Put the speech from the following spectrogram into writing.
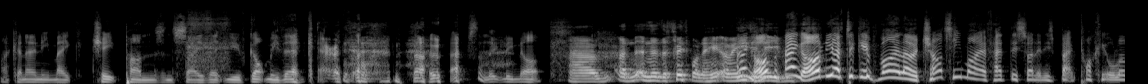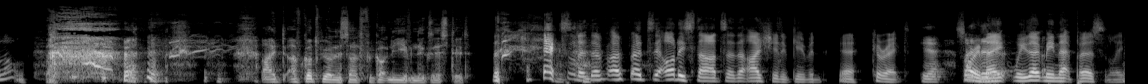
I can only make cheap puns and say that you've got me there, Gareth. no, absolutely not. Um, and, and then the fifth one, I mean, Hang on, even. hang on. You have to give Milo a chance. He might have had this one in his back pocket all along. I, I've got to be honest, I'd forgotten he even existed. Excellent. That's the honest answer that I should have given. Yeah, correct. Yeah. Sorry, then- mate. We don't mean that personally.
